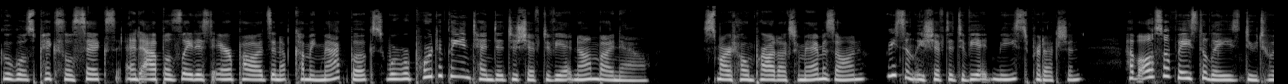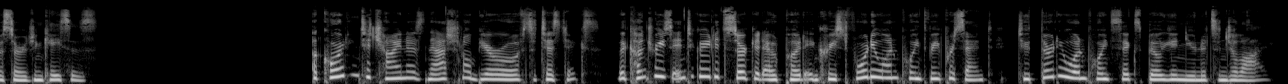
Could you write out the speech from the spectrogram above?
Google's Pixel 6 and Apple's latest AirPods and upcoming MacBooks were reportedly intended to shift to Vietnam by now. Smart home products from Amazon, recently shifted to Vietnamese production, have also faced delays due to a surge in cases. According to China's National Bureau of Statistics, the country's integrated circuit output increased 41.3% to 31.6 billion units in July,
